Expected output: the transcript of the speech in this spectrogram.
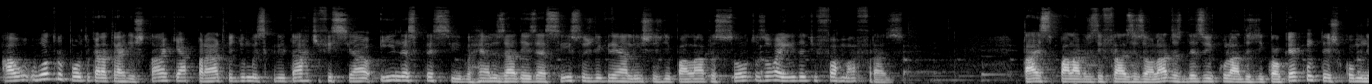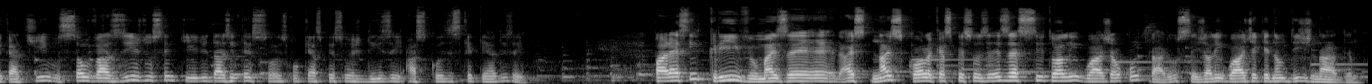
O outro ponto que ela traz destaque é a prática de uma escrita artificial e inexpressiva, realizada em exercícios de criar listas de palavras soltas ou ainda de formar frases. Tais palavras e frases isoladas, desvinculadas de qualquer contexto comunicativo, são vazias do sentido e das intenções com que as pessoas dizem as coisas que têm a dizer. Parece incrível, mas é, é na escola que as pessoas exercitam a linguagem ao contrário, ou seja, a linguagem é que não diz nada.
